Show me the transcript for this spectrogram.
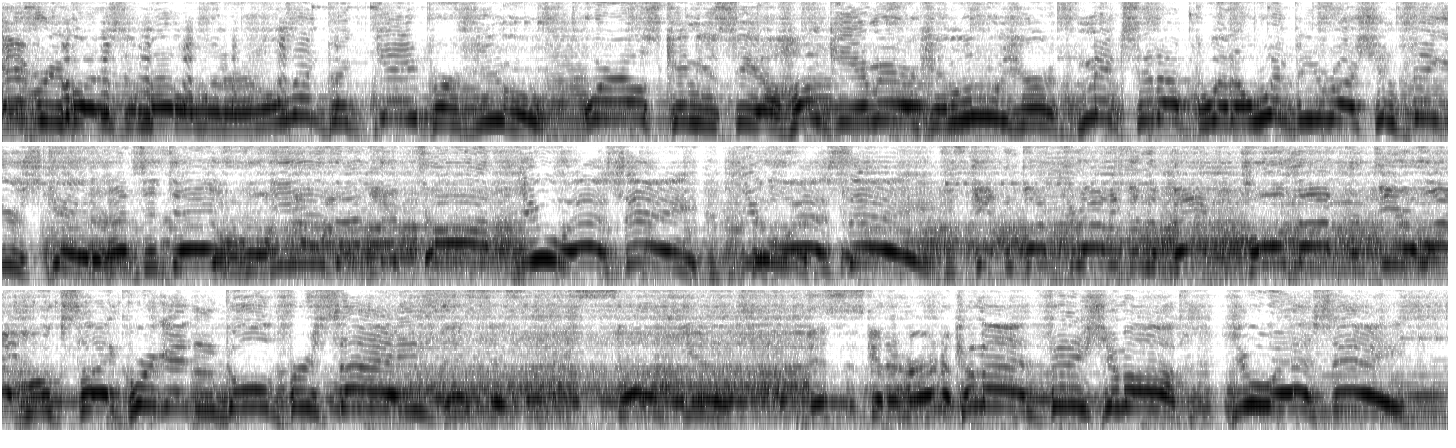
Everybody's a medal winner in Olympic Gay Per View. Where else can you see a hunky American loser mix it up with a wimpy Russian figure skater? And today, he is at the top. USA! USA! He's getting bucked around, he's in the back, Hold on for dear life. Looks like we're getting gold for size. This is so huge. This is going to hurt him. Come on, finish him off. USA! USA!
